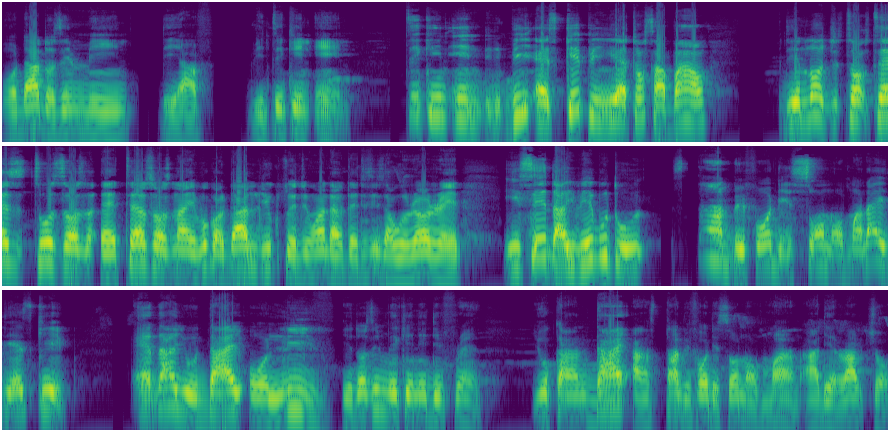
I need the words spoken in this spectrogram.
But that doesn't mean they have been taken in. Taken in, be escaping here talks about the Lord tells, tells us, uh, tells us now in book of that Luke 21 that 36 that we all read. He said that you'll be able to stand before the Son of Man. That is the escape. Either you die or live. It doesn't make any difference. You can die and stand before the Son of Man at the rapture.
